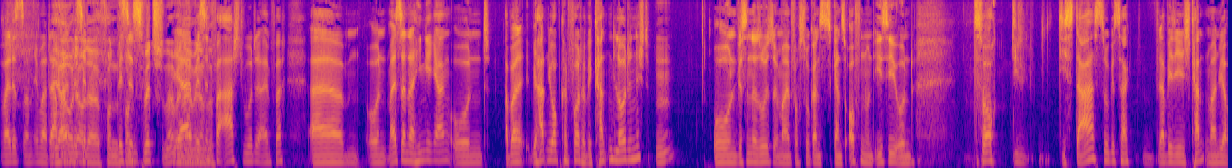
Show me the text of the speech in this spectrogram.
weil das dann immer da ja, ein oder, bisschen, oder von, bisschen, von Switch, ne? ja, ein bisschen verarscht wurde einfach. Ähm, und man ist dann da hingegangen und aber wir hatten überhaupt keinen Vorteil. Wir kannten die Leute nicht. Mhm. Und wir sind da sowieso immer einfach so ganz, ganz offen und easy und das war auch die, die Stars, so gesagt, da wir die nicht kannten, waren wir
